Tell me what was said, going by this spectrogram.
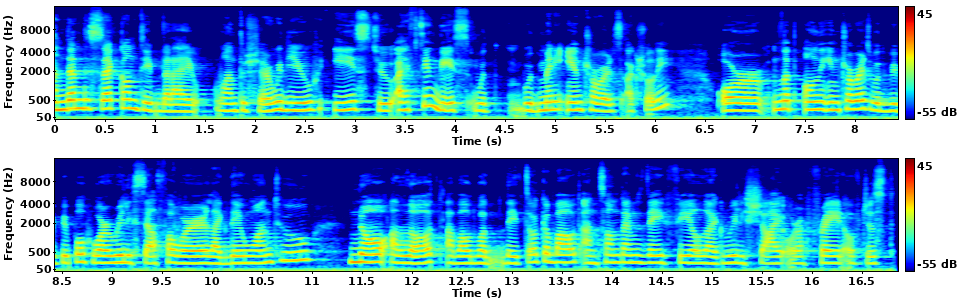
And then the second tip that I want to share with you is to I've seen this with with many introverts actually or not only introverts would be people who are really self-aware like they want to know a lot about what they talk about and sometimes they feel like really shy or afraid of just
